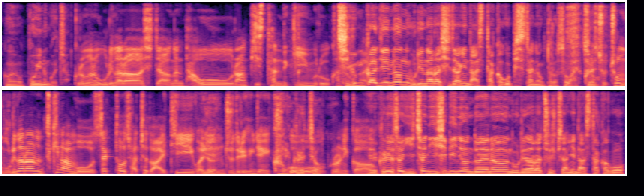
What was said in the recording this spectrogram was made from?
어, 보이는 거죠. 그러면 우리나라 시장은 다우랑 비슷한 느낌으로 가는? 지금까지는 우리나라 시장이 나스닥하고 비슷한 형태로서 왔죠. 그렇죠. 좀 우리나라는 특히나 뭐 섹터 자체도 IT 관련 예. 주들이 굉장히 크고 예, 그렇죠. 그러니까 예, 그래서 2022년도에는 우리나라 주식시장이 나스닥하고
